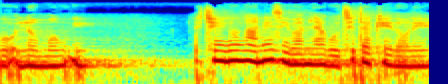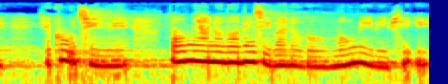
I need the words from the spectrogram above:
ကိုအလွန်မုန်း၏တချိန်လုံးကနှင်းစီပန်းများကိုချစ်တတ်ခဲ့တော်လေယခုအချိန်တွင်ပေါ်များလွန်သောနှင်းစီပန်းတို့ကိုမုန်းနေပြီဖြစ်၏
